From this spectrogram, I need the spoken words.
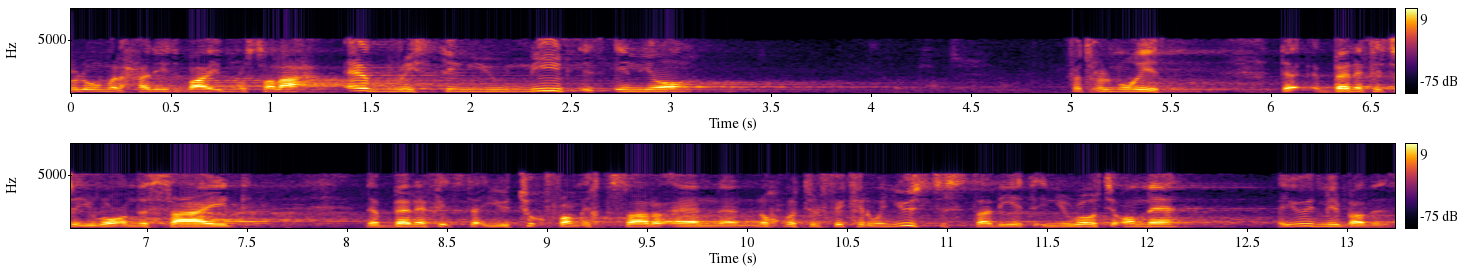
Ulum al-Hadith by Ibn Salah. Everything you need is in your Fath al-Mughith. The benefits that you wrote on the side, the benefits that you took from Ikhtisar and uh, Nukhbat al-Fikr when you used to study it and you wrote it on there. Are you with me, brothers?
